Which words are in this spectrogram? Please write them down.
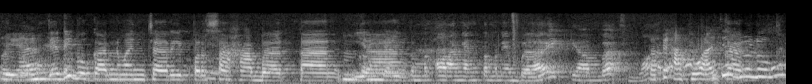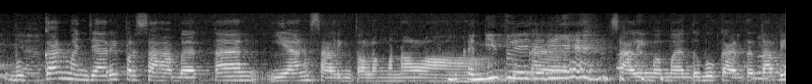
Iya. Jadi bukan mencari persahabatan Bukan yang dari teman orang yang teman yang baik ya Mbak semua. tapi ada aku aja bukan, dulu bukan mencari persahabatan yang saling tolong menolong. Bukan gitu ya jadinya. Saling membantu bukan, tetapi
